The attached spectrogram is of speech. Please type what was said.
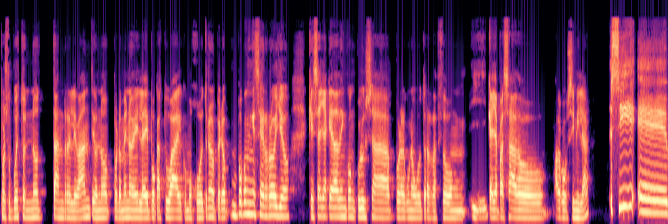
por supuesto, no tan relevante o no, por lo menos en la época actual como Juego de Tronos, pero un poco en ese rollo que se haya quedado inconclusa por alguna u otra razón y que haya pasado algo similar? Sí, eh,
